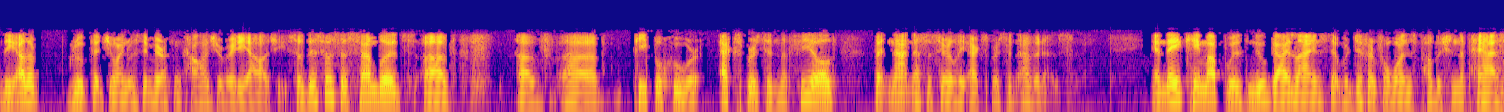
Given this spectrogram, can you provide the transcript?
the other group that joined was the American College of Radiology. So this was a semblance of, of uh, people who were experts in the field, but not necessarily experts in evidence. And they came up with new guidelines that were different from ones published in the past,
